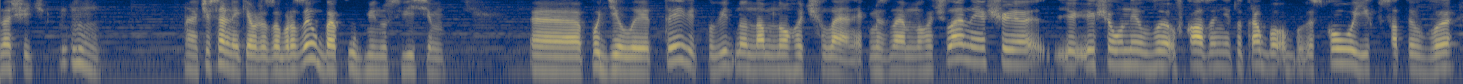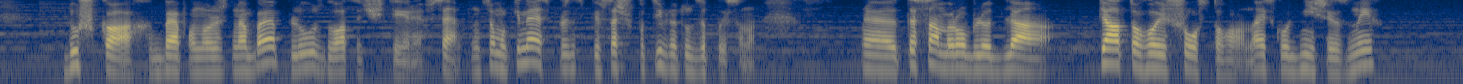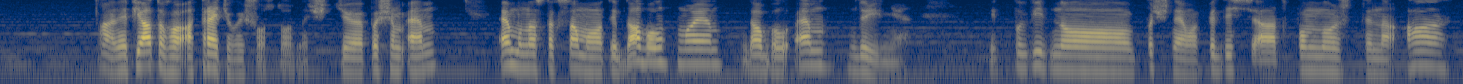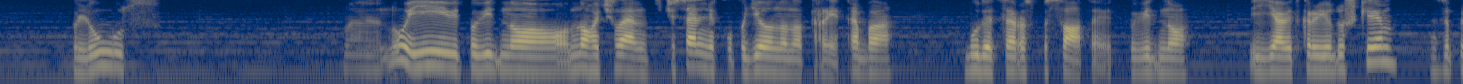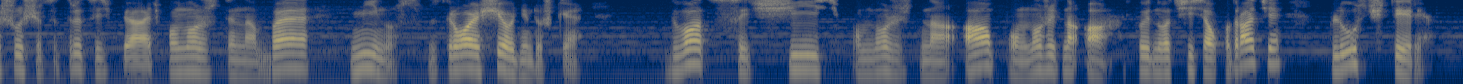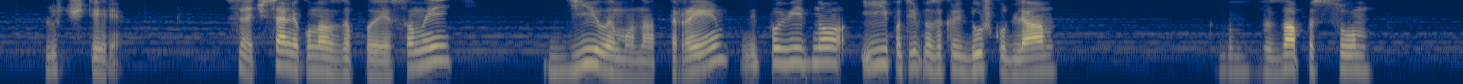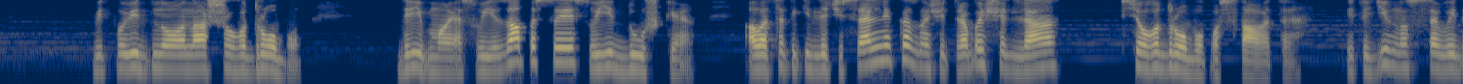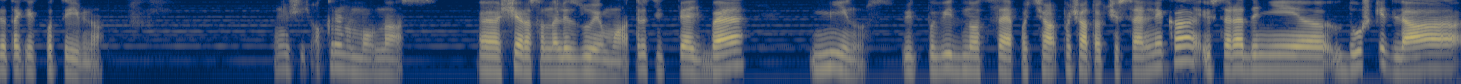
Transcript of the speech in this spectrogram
Значить, е, чисельник я вже зобразив, b куб мінус 8 е, поділити відповідно на многочлен. Як ми знаємо многочлени, якщо, я, якщо вони вказані, то треба обов'язково їх писати в дужках b помножити на b плюс 24. Все. На цьому кінець, в принципі, все, що потрібно, тут записано. Е, те саме роблю для п'ятого і шостого, найскладніших з них. А, не п'ятого, а третього і шостого. Значить, е, пишемо m. M у нас так само тип double має. Double M дорівнює. Відповідно, почнемо 50 помножити на A плюс. е, Ну і відповідно многочлен в чисельнику поділено на 3. Треба буде це розписати. Відповідно, я відкрию дужки, запишу, що це 35 помножити на b мінус. Відкриваю ще одні дужки. 26 помножить на а помножить на а. Відповідно, 26 а в квадраті плюс 4. Плюс 4. Все, чисельник у нас записаний. Ділимо на 3, відповідно, і потрібно закрити дужку для запису відповідно нашого дробу. Дріб має свої записи, свої дужки. Але це таки для чисельника, значить, треба ще для всього дробу поставити. І тоді в нас все вийде так, як потрібно. Значить, окремо в нас е, ще раз аналізуємо 35b мінус. Відповідно, це початок чисельника, і всередині е, дужки для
